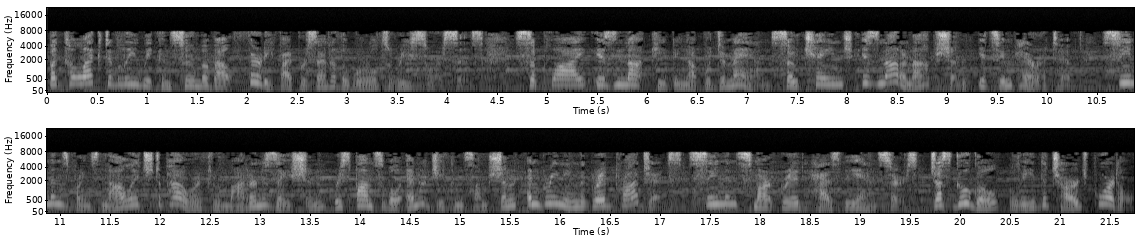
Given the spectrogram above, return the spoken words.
but collectively we consume about 35% of the world's resources. Supply is not keeping up with demand, so change is not an option, it's imperative. Siemens brings knowledge to power through modernization, responsible energy consumption, and greening the grid projects. Siemens Smart Grid has the answers. Just Google Lead the Charge portal.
